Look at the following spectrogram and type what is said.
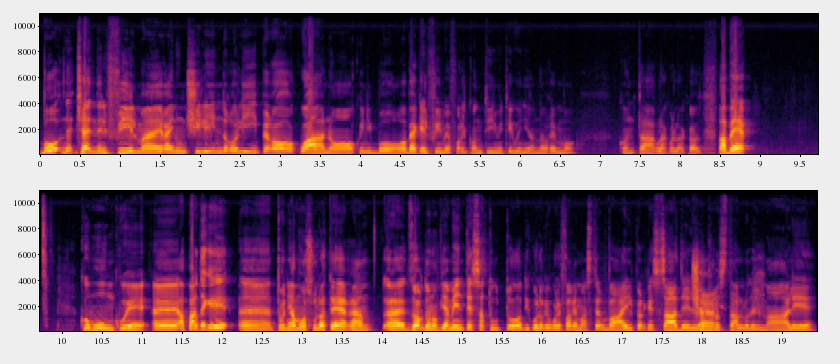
Boh, ne- cioè, nel film era in un cilindro lì, però qua no. Quindi, boh, vabbè che il film è fuori continuity, quindi non dovremmo contarla quella cosa. Vabbè. Comunque, eh, a parte che eh, torniamo sulla Terra, eh, Zordon ovviamente sa tutto di quello che vuole fare Master Vile, perché sa del Certo. cristallo del male,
